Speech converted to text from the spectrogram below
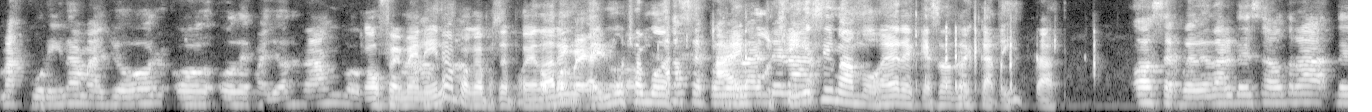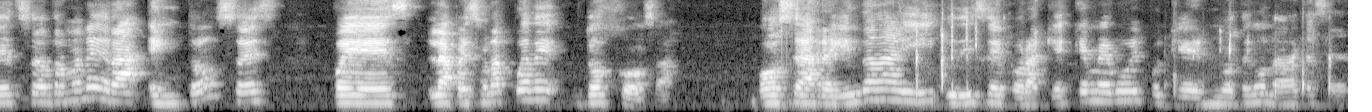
masculina mayor o, de mayor rango. O femenina, porque se puede dar, hay muchas mujeres, hay muchísimas mujeres que son rescatistas. O se puede dar de esa otra, de esa otra manera. Entonces, pues la persona puede dos cosas. O se arreguinda de ahí y dice, por aquí es que me voy porque no tengo nada que hacer.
